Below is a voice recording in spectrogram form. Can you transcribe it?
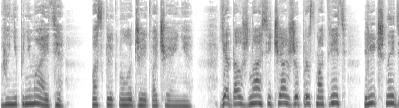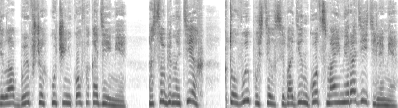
«Вы не понимаете», — воскликнула Джейд в отчаянии. «Я должна сейчас же просмотреть личные дела бывших учеников Академии, особенно тех, кто выпустился в один год с моими родителями».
